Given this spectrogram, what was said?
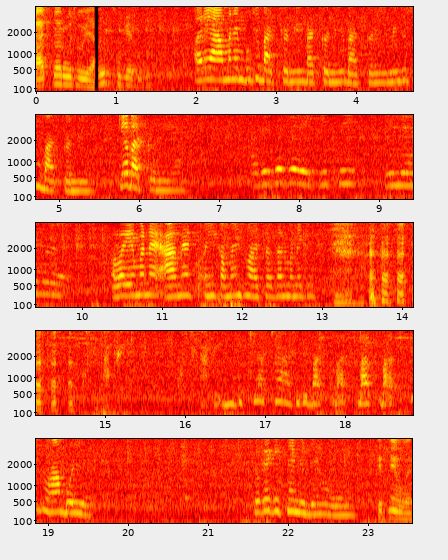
વાત કરું છું યાર. શું કહેતી અરે આ મને એમ પૂછ્યું વાત કરની વાત કરની વાત કરની. મેં શું વાત કરની? ક્યાં બાત કરની હવે એ મને આ મેં અહીં કમેન્ટ્સ વાંચતા હતા મને કે ખુશી ભાભી ખુશી ભાભી મેં તો क्या क्या आज की बात बात बात बात मैं कहा, हाँ बोल ले तो क्या कितने मिलियन हो गए हैं कितने हुए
